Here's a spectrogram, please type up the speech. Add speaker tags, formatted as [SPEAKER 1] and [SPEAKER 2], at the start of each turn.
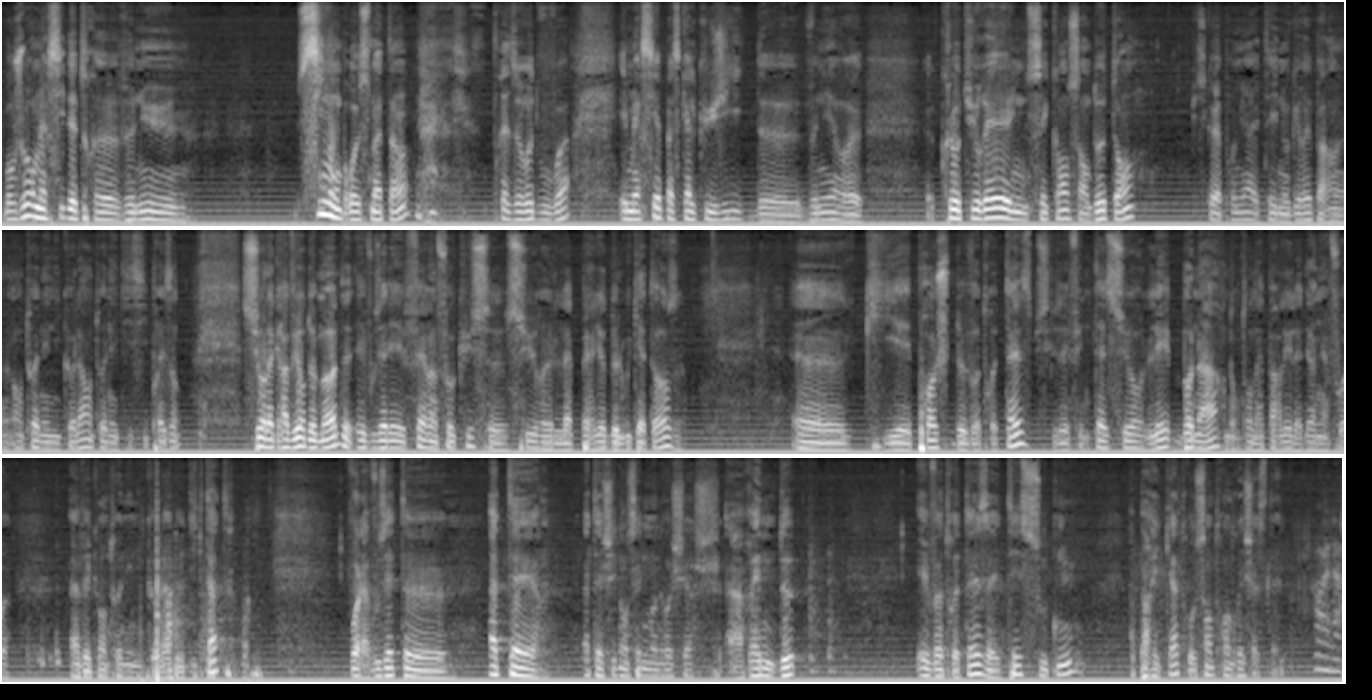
[SPEAKER 1] Bonjour, merci d'être venu si nombreux ce matin. Très heureux de vous voir. Et merci à Pascal Cugy de venir euh, clôturer une séquence en deux temps, puisque la première a été inaugurée par euh, Antoine et Nicolas. Antoine est ici présent, sur la gravure de mode. Et vous allez faire un focus euh, sur la période de Louis XIV. qui est proche de votre thèse, puisque vous avez fait une thèse sur les bonnards, dont on a parlé la dernière fois avec Antoine et Nicolas de Dictat. Voilà, vous êtes euh, à terre, attaché d'enseignement de recherche à Rennes 2, et votre thèse a été soutenue à Paris 4 au centre André Chastel.
[SPEAKER 2] Voilà,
